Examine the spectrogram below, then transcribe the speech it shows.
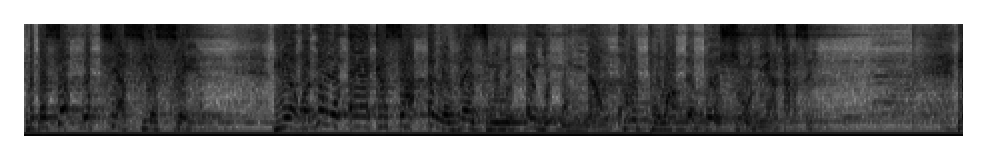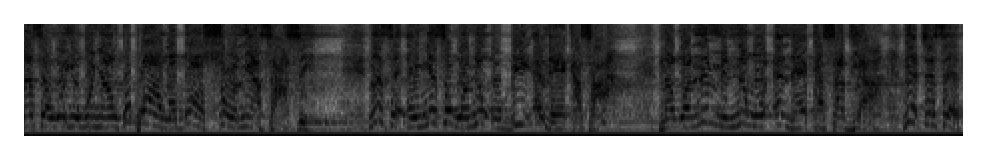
mepɛ sɛ wote aseɛ sɛ nea ɔne wo ɛrekasa ɛwɔ verse mu no ɛyɛ onyankoropɔn a ɔbɔɔ soro ne asase. Na sɛ wɔyɛ onyankopɔn a wɔbɔɔ soro ne asase na sɛ ɛnyɛ sɛ wɔne obi ɛna ɛkasa na wɔne me ne wo ɛna ɛkasa deɛ a na ɛkyerɛ sɛ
